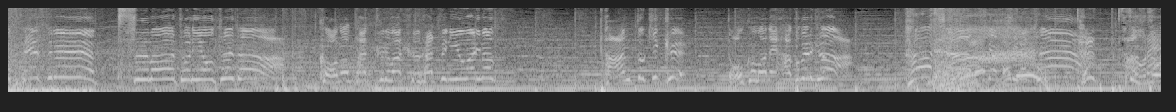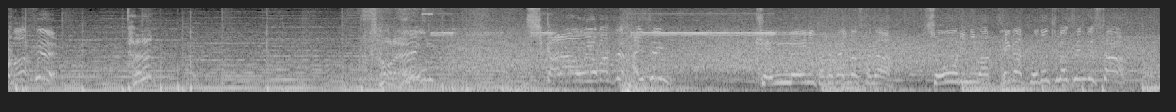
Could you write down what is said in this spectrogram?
を制する。スマートに抑えた。このタックルは不発に終わります。パントキックどこまで運べるか。はジャンプが決まったパスを回すそれ。力及ばず敗戦。懸命に戦いましたが勝利には手が届きませんでした。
